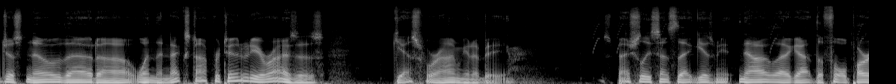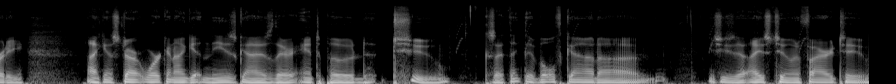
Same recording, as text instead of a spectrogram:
Just know that uh, when the next opportunity arises, guess where I'm going to be especially since that gives me now that I got the full party, I can start working on getting these guys their antipode two because I think they both got uh, she's ice two and fire two.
